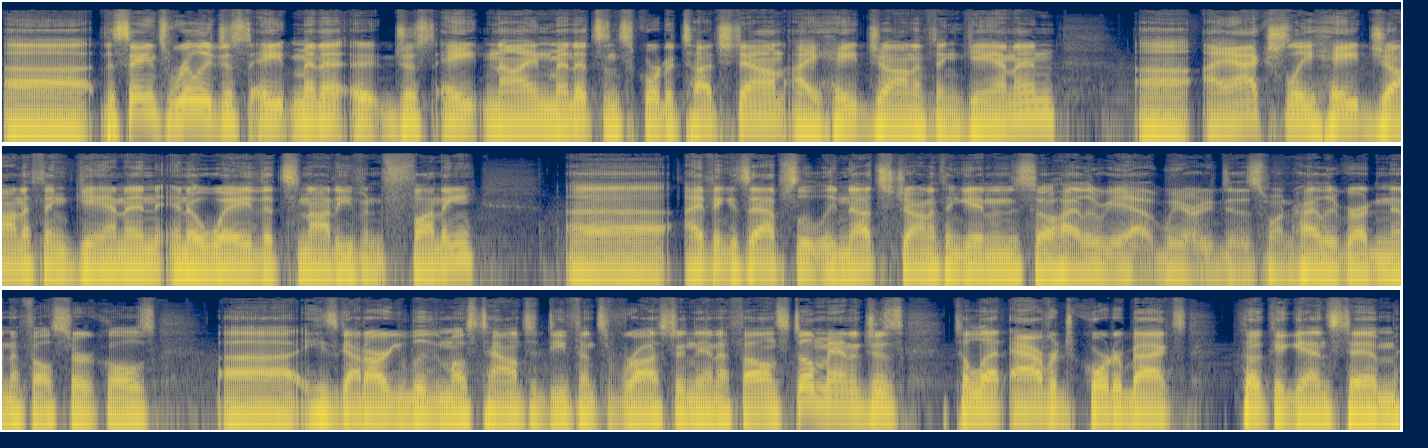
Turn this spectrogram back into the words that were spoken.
Uh, the Saints really just eight minute, uh, just eight nine minutes and scored a touchdown. I hate Jonathan Gannon. Uh, I actually hate Jonathan Gannon in a way that's not even funny. Uh, I think it's absolutely nuts. Jonathan Gannon is so highly, yeah, we already did this one, highly regarded in NFL circles. Uh, he's got arguably the most talented defensive roster in the NFL and still manages to let average quarterbacks cook against him.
